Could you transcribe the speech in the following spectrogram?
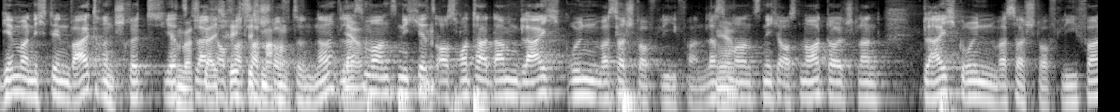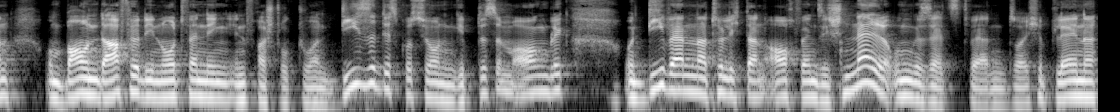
Gehen wir nicht den weiteren Schritt jetzt gleich, gleich auf Wasserstoff machen. ne? Lassen ja. wir uns nicht jetzt aus Rotterdam gleich grünen Wasserstoff liefern. Lassen ja. wir uns nicht aus Norddeutschland gleich grünen Wasserstoff liefern und bauen dafür die notwendigen Infrastrukturen. Diese Diskussionen gibt es im Augenblick und die werden natürlich dann auch, wenn sie schnell umgesetzt werden, solche Pläne,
